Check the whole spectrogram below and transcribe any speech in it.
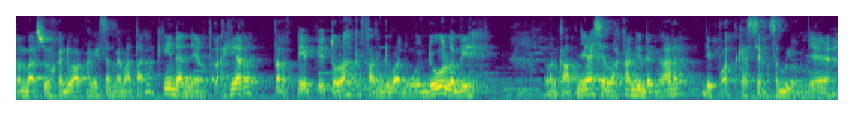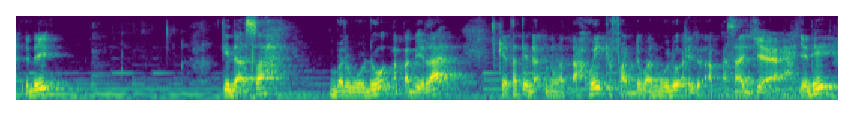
membasuh kedua kaki sampai mata kaki dan yang terakhir tertib itulah kefarduan wudhu lebih Lengkapnya silahkan didengar di podcast yang sebelumnya. Jadi tidak sah berwudu apabila kita tidak mengetahui kefarduan wudu itu apa saja. Jadi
